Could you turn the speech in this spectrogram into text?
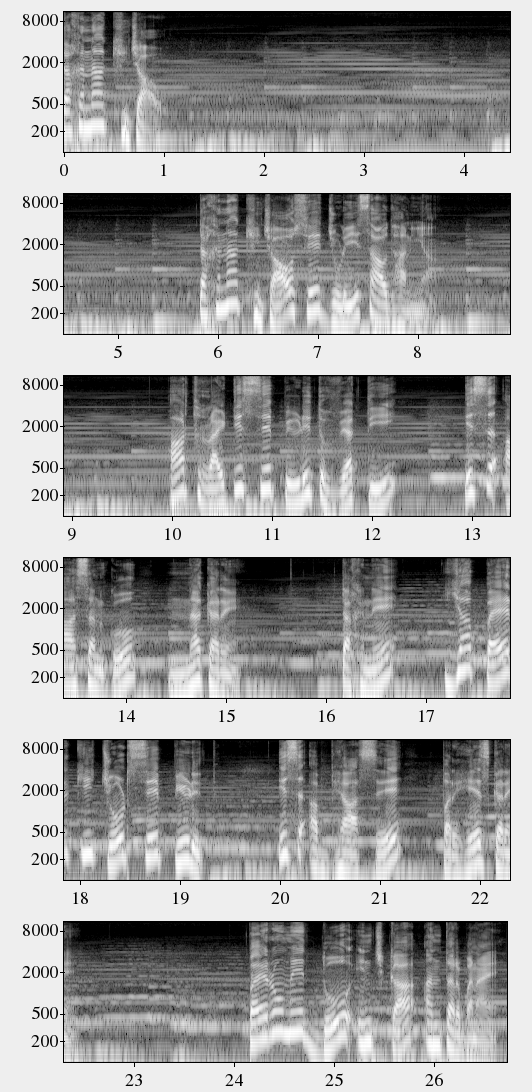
टखना खिंचाओ। टखना खिंचाव से जुड़ी सावधानियाँ। आर्थराइटिस से पीड़ित व्यक्ति इस आसन को न करें। टखने या पैर की चोट से पीड़ित इस अभ्यास से परहेज करें। पैरों में दो इंच का अंतर बनाएँ।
